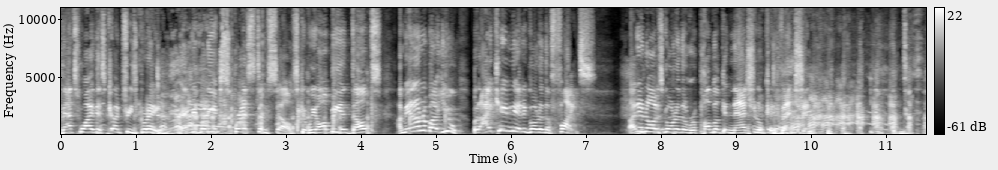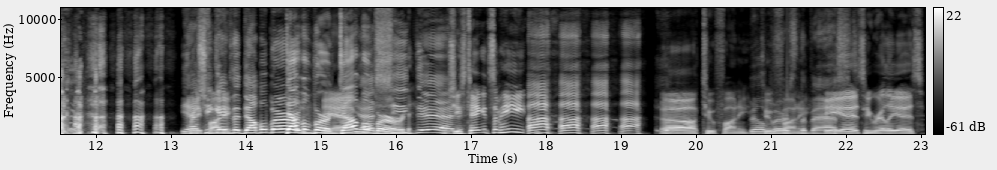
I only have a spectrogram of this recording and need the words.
That's why this country's great. Everybody expressed themselves. Can we all be adults? I mean, I don't know about you, but I came there to go to the fights. I didn't know I was going to the Republican National Convention. Yeah, Pretty she funny. gave the double bird. Double bird, Yeah. double yes, bird. She did. She's taking some heat. Oh, too funny. Bill too Burr's funny. the best. He is. He really is.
